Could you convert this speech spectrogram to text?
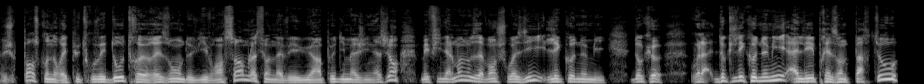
Je pense qu'on aurait pu trouver d'autres raisons de vivre ensemble là, si on avait eu un peu d'imagination, mais finalement nous avons choisi l'économie. Donc euh, voilà, donc l'économie elle est présente partout.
